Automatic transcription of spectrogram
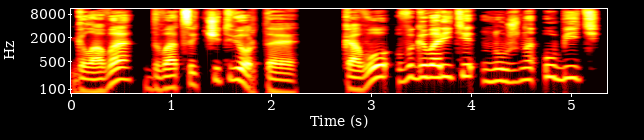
Глава 24. Кого, вы говорите, нужно убить?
